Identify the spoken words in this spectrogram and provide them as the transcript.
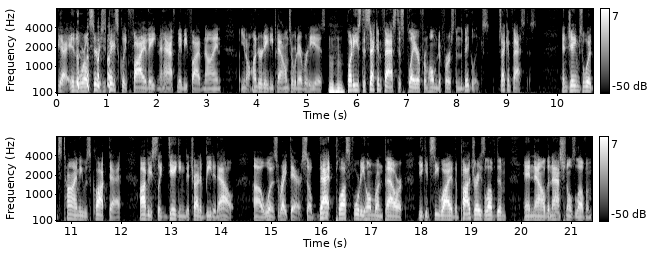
Yeah, in the World Series, he's basically five eight and a half, maybe five nine. You know, 180 pounds or whatever he is. Mm-hmm. But he's the second fastest player from home to first in the big leagues. Second fastest. And James Wood's time he was clocked at, obviously digging to try to beat it out, uh, was right there. So that plus 40 home run power, you could see why the Padres loved him, and now the Nationals love him.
